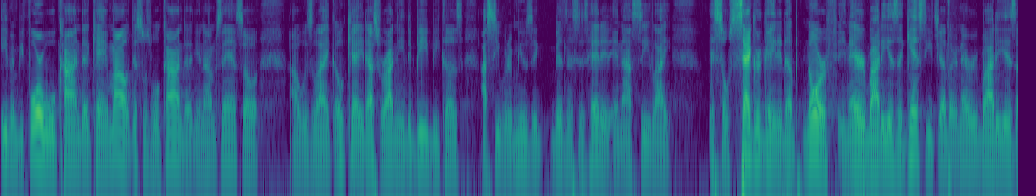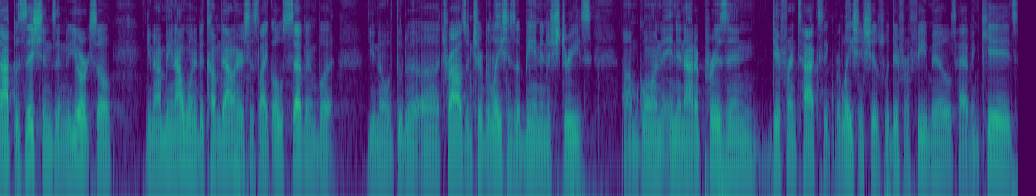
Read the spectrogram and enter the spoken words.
even before Wakanda came out, this was Wakanda. You know what I'm saying? So I was like, okay, that's where I need to be because I see where the music business is headed, and I see like it's so segregated up north, and everybody is against each other, and everybody is oppositions in New York. So you know, I mean, I wanted to come down here since like 07, but you know, through the uh, trials and tribulations of being in the streets um, going in and out of prison, different toxic relationships with different females, having kids,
